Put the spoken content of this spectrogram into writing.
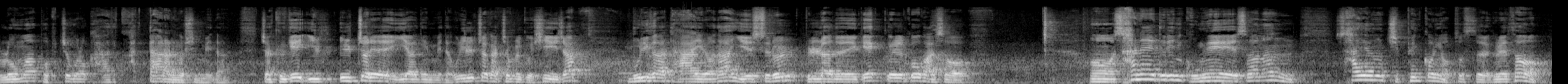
로마 법정으로 가, 갔다라는 것입니다. 자, 그게 1, 절의 이야기입니다. 우리 1절 같이 한번 읽고 시작. 무리가 다 일어나 예수를 빌라도에게 끌고 가서 어, 사내들인 공회에서는 사형 집행권이 없었어요. 그래서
